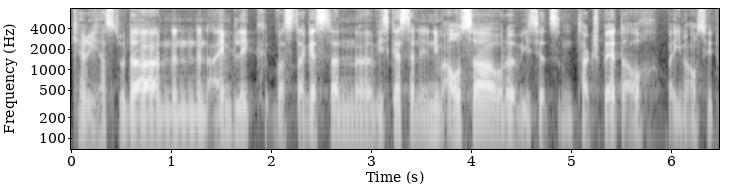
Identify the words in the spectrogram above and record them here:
Kerry, hast du da einen, einen Einblick, was da gestern, äh, wie es gestern in ihm aussah oder wie es jetzt einen Tag später auch bei ihm aussieht?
